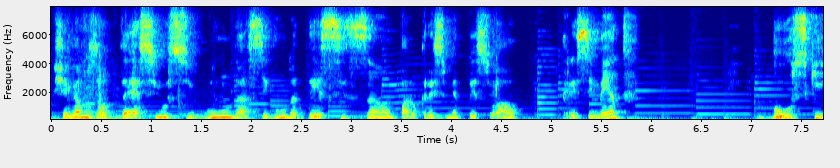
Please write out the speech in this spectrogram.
chegamos ao décimo segundo, a segunda decisão para o crescimento pessoal, crescimento. Busque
